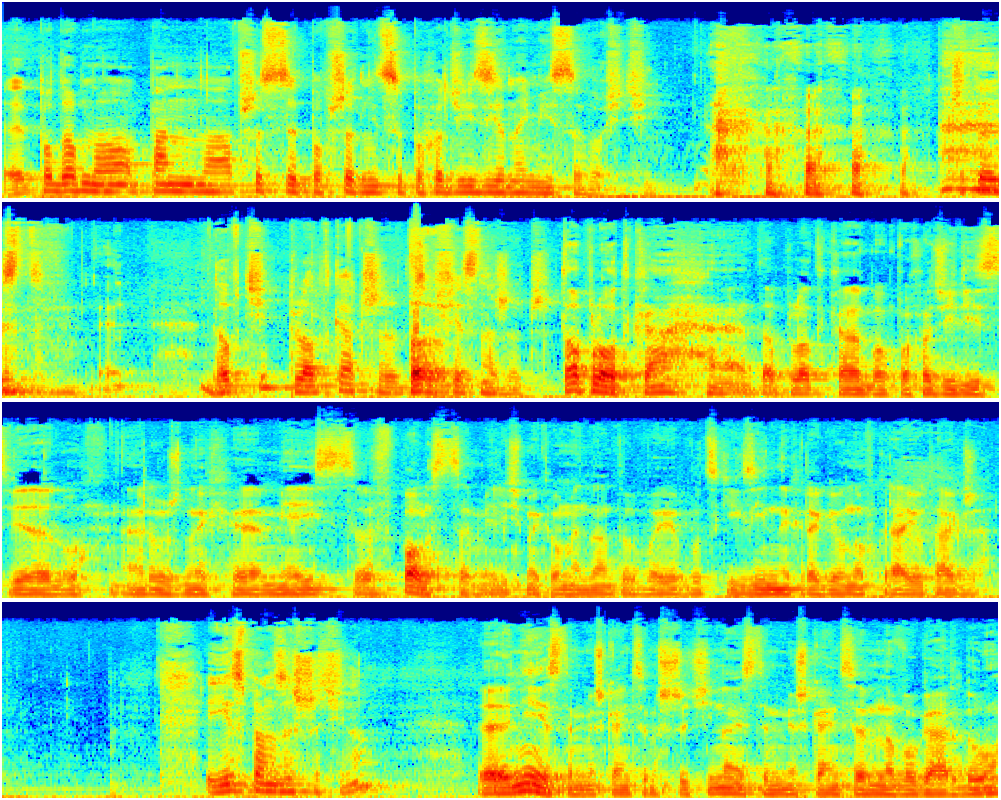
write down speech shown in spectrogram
E, Podobno Panna, wszyscy poprzednicy pochodzili z jednej miejscowości. Czy to jest dowcip, plotka, czy To- coś jest na rzecz? To plotka, to plotka, bo pochodzili z wielu różnych miejsc w Polsce. Mieliśmy komendantów wojewódzkich z innych regionów kraju także. Jest Pan ze Szczecina? E, Nie jestem mieszkańcem Szczecina, jestem mieszkańcem Nowogardu.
